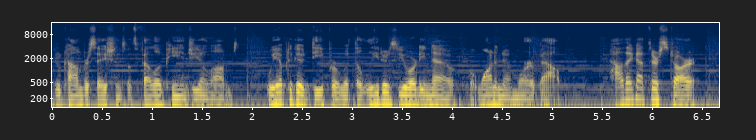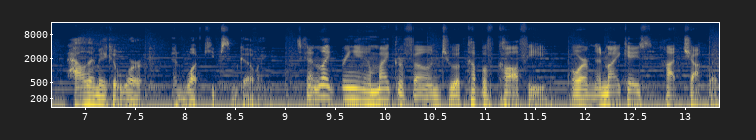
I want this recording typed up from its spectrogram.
through conversations with fellow P&G alums, we hope to go deeper with the leaders you already know but want to know more about. How they got their start, how they make it work, and what keeps them going. It's kind of like bringing a microphone to a cup of coffee, or in my case, hot chocolate.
